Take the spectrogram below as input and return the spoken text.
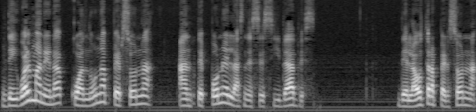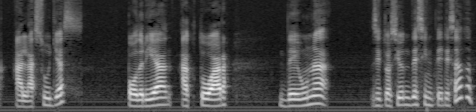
De igual manera, cuando una persona antepone las necesidades de la otra persona a las suyas, podrían actuar de una situación desinteresada.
